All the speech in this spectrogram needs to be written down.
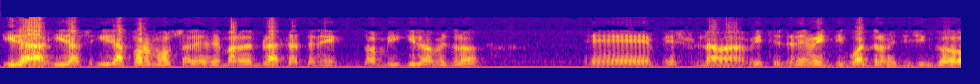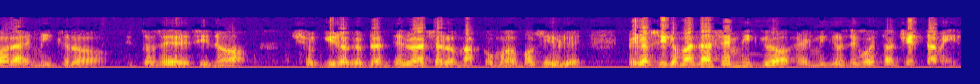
ir a, ir Formosa desde Mar del Plata, tenés 2.000 kilómetros, eh, es una, viste, tenés 24, 25 horas de micro, entonces decir, no, yo quiero que el plantel vaya lo más cómodo posible. Pero si lo mandás en micro, el micro te cuesta 80.000.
